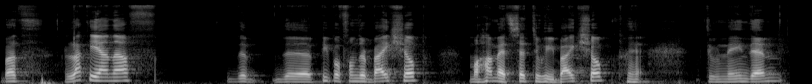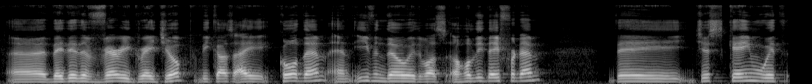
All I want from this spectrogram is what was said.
But lucky enough, the the people from their bike shop, Mohammed Setuhi Bike Shop, to name them, uh, they did a very great job because I called them, and even though it was a holiday for them, they just came with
